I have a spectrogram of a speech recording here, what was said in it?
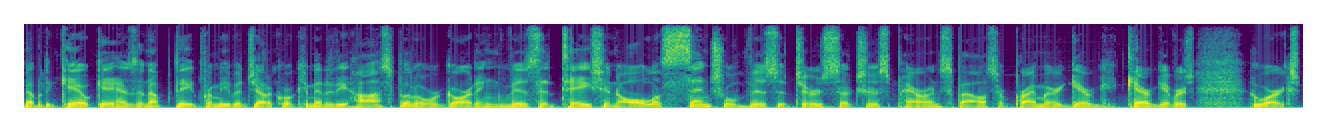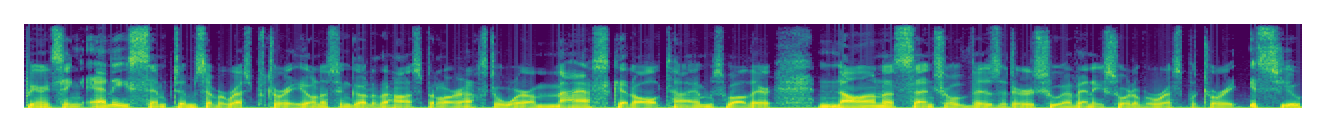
WKOK has an update from Evangelical Community Hospital regarding visitation. All essential visitors, such as parents, spouse, or primary care- caregivers who are experiencing any symptoms of a respiratory illness and go to the hospital, are asked to wear a mask at all times while there. Non essential visitors who have any sort of a respiratory issue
